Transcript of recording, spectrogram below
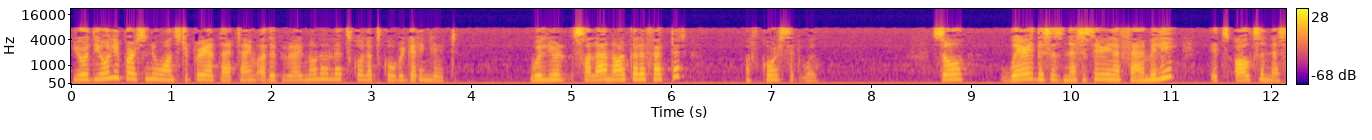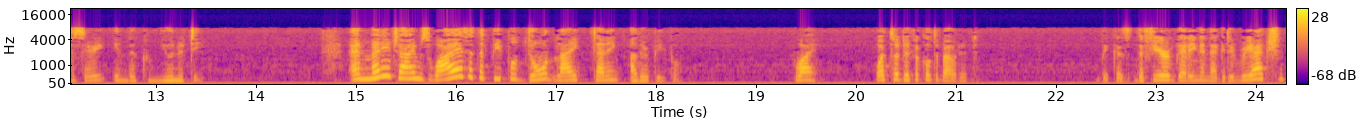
you're the only person who wants to pray at that time, other people are like, no, no, let's go, let's go, we're getting late. Will your salah not get affected? Of course it will. So, where this is necessary in a family, it's also necessary in the community. And many times, why is it that people don't like telling other people? Why? What's so difficult about it? Because the fear of getting a negative reaction.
